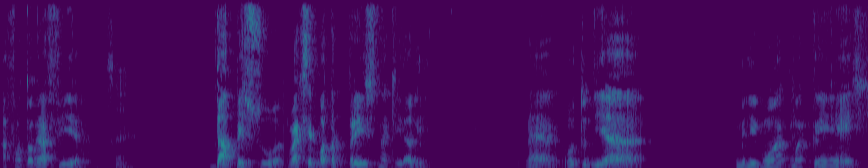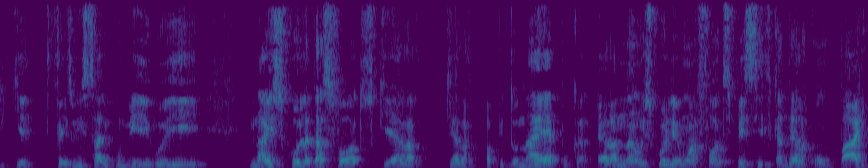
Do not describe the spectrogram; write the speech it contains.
a fotografia Certo. da pessoa. Como é que você bota preço naquilo ali? Né? Outro dia me ligou uma, uma cliente que fez um ensaio comigo e na escolha das fotos que ela, que ela optou na época, ela não escolheu uma foto específica dela com o pai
